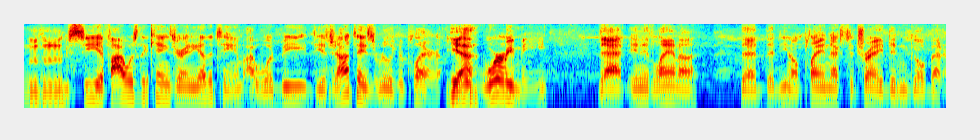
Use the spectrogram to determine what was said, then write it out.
Mm-hmm. You see, if I was the Kings or any other team, I would be. Dejounte is a really good player. Yeah. It would worry me that in Atlanta, that, that you know playing next to Trae didn't go better.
